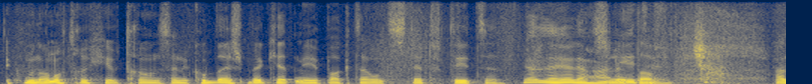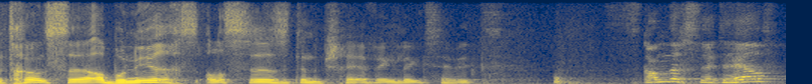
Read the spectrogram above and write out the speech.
Ik moet dat nog teruggeven trouwens. En ik hoop dat je Becky hebt meegepakt, hè, want het is tijd voor het eten. Ja, ja, we gaan eten. af. En trouwens, eh, abonneren. Alles eh, zit in de beschrijving links, hij weet. Skanders, sluit de helft.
